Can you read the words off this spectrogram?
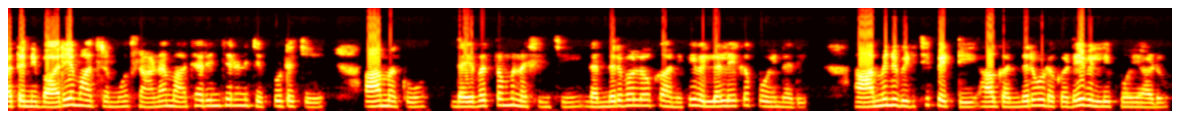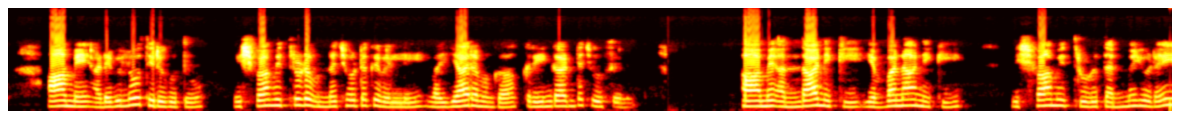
అతని భార్య మాత్రము స్నానమాచరించనని చెప్పుటచే ఆమెకు దైవత్వము నశించి గంధర్వలోకానికి వెళ్ళలేకపోయినది. ఆమెను విడిచిపెట్టి ఆ గంధర్వుడొకడే వెళ్ళిపోయాడు. ఆమె అడవిలో తిరుగుతూ విశ్వామిత్రుడు ఉన్న చోటకు వెళ్ళి వయ్యారముగా క్రీంగంట చూసెను. ఆమె అందానికి యవ్వనానికి విశ్వామిత్రుడు తన్మయుడై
